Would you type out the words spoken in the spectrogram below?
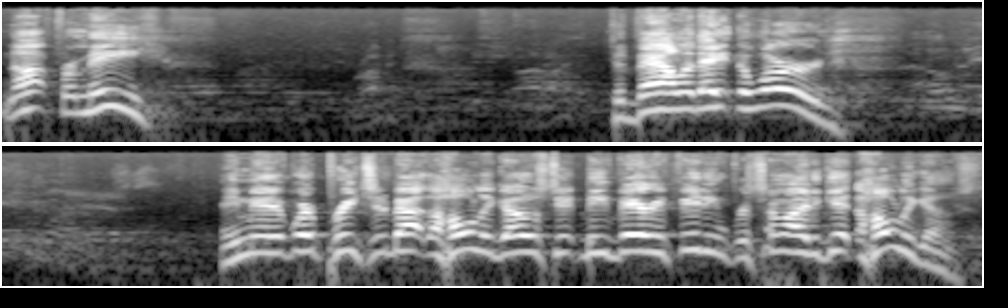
not for me to validate the word. Amen. If we're preaching about the Holy Ghost, it'd be very fitting for somebody to get the Holy Ghost.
